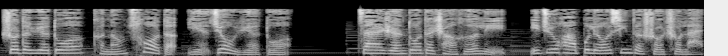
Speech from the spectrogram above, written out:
说的越多，可能错的也就越多。在人多的场合里，一句话不留心的说出来，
